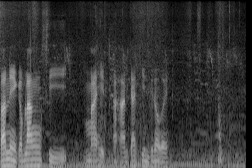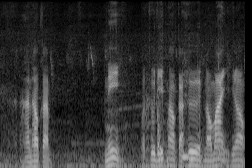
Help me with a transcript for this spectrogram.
ตอนนี้กำลังสีมาเห็ดอาหารการกินพี่น้องเอ้ยอาหารเท่ากับนี่ วัตถุดิบเฮาก็คือหน่อไม้พี่น้อง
